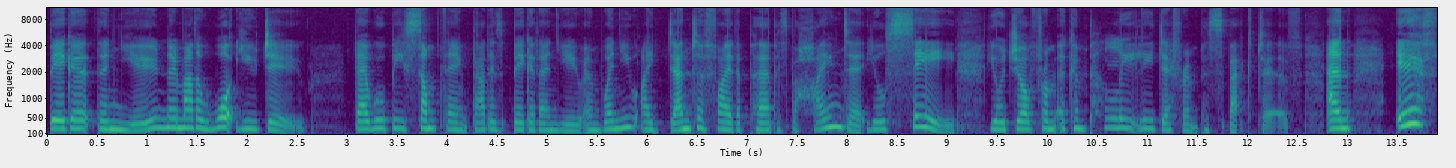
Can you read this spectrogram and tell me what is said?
bigger than you, no matter what you do there will be something that is bigger than you. And when you identify the purpose behind it, you'll see your job from a completely different perspective. And if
